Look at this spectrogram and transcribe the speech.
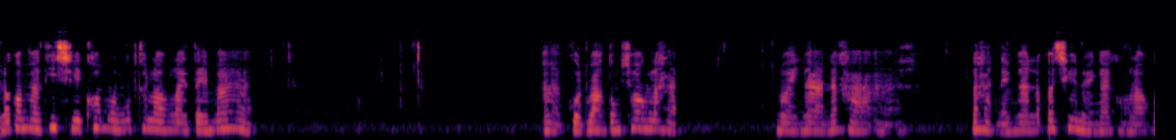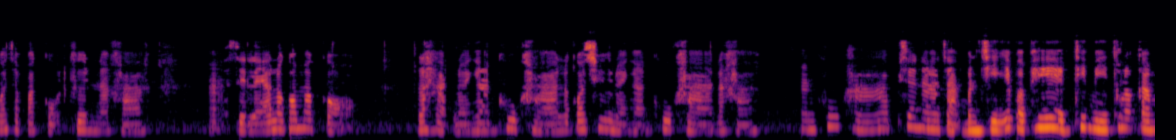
แล้วก็มาที่ชีตข้อมูลงบทดลองรายไตรมาสอ่ากดวางตรงช่องรหัสหน่วยงานนะคะอ่ารหัสหน่วยงานแล้วก็ชื่อหน่วยงานของเราก็จะปรากฏขึ้นนะคะอ่าเสร็จแล้วเราก็มากรอกรหัสหน่วยงานคู่ค้า แล้วก็ชื่อหน่วยงานคู่ค้านะคะ การคู่ค้าพิจารณาจากบัญชีแยกประเภทที่มีธุรกรรม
